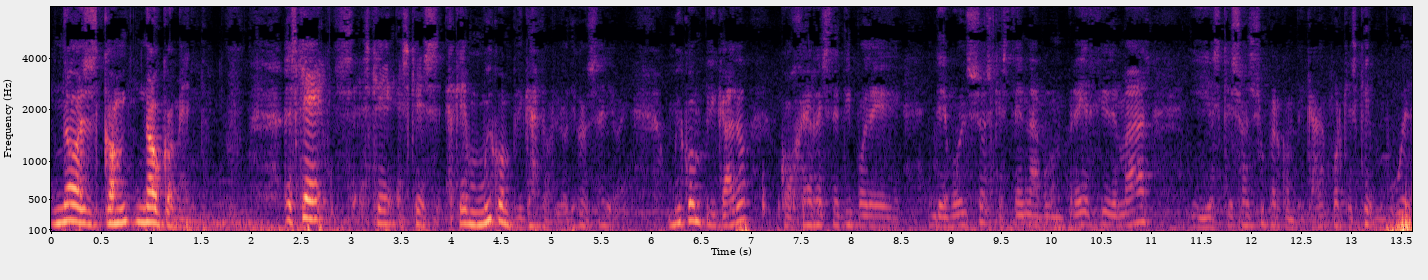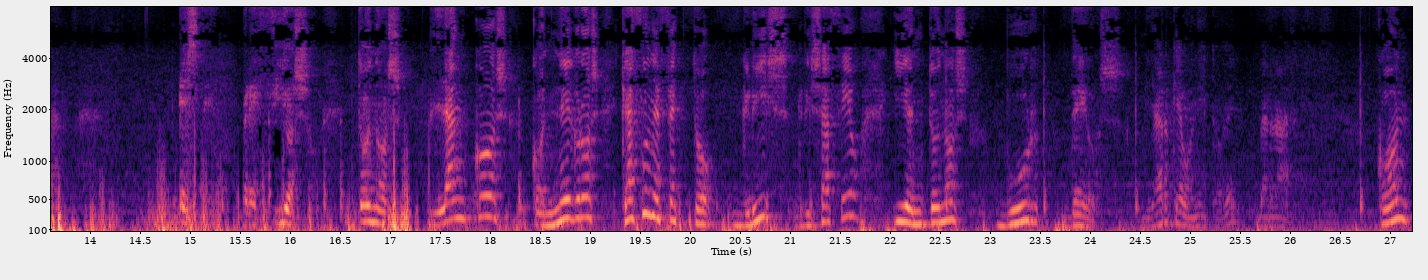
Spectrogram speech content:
No, no comento. Es que es, que, es, que, es, que es muy complicado, lo digo en serio, ¿eh? muy complicado coger este tipo de, de bolsos que estén a buen precio y demás y es que son súper complicados porque es que vuelan. Este, precioso, tonos blancos con negros, que hace un efecto gris, grisáceo, y en tonos burdeos. Mirad qué bonito, ¿eh? ¿Verdad? Con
